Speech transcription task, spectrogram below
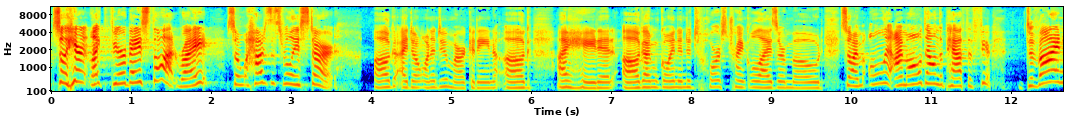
So here, like fear based thought, right? So how does this really start? Ugh, I don't want to do marketing. Ugh, I hate it. Ugh, I'm going into horse tranquilizer mode. So I'm only, I'm all down the path of fear divine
